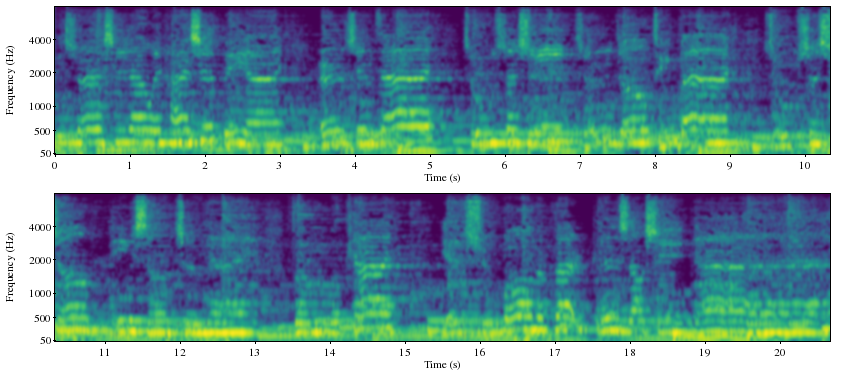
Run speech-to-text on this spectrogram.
你算是安慰还是悲哀？而现在，就算时针都停摆，就算生命像尘埃，分不开，也许我们反而更相信爱。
